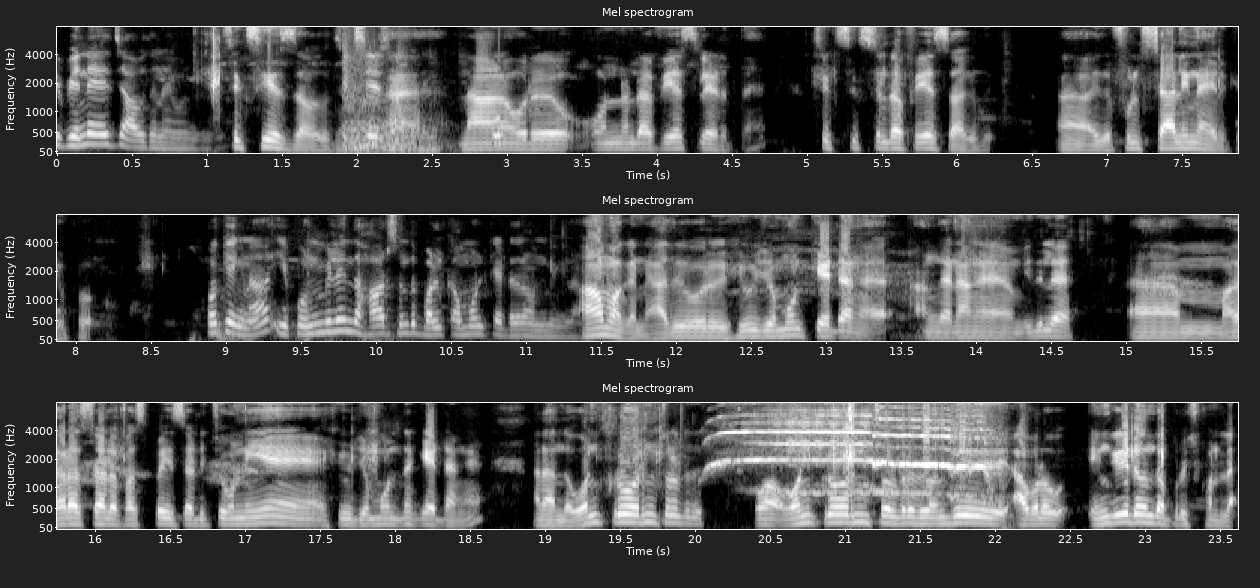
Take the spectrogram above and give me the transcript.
இப்போ என்ன ஏஜ் ஆகுதுண்ணே சிக்ஸ் இயர்ஸ் ஆகுது சிக்ஸ் இயர்ஸ் நான் ஒரு ஒன் அண்ட் ஆஃப் இயர்ஸில் எடுத்தேன். Six six and half years ஆகுது. இது ஃபுல் ஸ்டாலின் ஆயிருக்கு இப்போ. ஓகேங்கண்ணா இப்போ உண்மையிலே இந்த ஹார்ஸ் வந்து பல்க் அமௌண்ட் கேட்டதெல்லாம் உண்மைங்களா? ஆமாம் அது ஒரு ஹியூஜ் அமௌண்ட் கேட்டாங்க. அங்கே நாங்கள் இதில் மகாராஷ்டிராவில் ஃபஸ்ட் ப்ரைஸ் அடித்த உடனேயே ஹியூஜ் அமௌண்ட் தான் கேட்டாங்க. ஆனால் அந்த ஒன் க்ரோர்னு சொல்கிறது ஒன் க்ரோர்னு சொல்கிறது வந்து அவ்வளோ எங்ககிட்ட வந்து அப்ரோச் பண்ணல.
